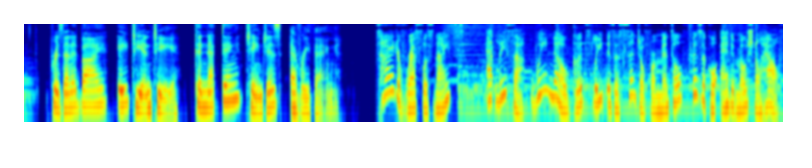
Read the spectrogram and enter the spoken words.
presented by AT&T. Connecting changes everything. Tired of restless nights? At Leesa, we know good sleep is essential for mental, physical, and emotional health.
